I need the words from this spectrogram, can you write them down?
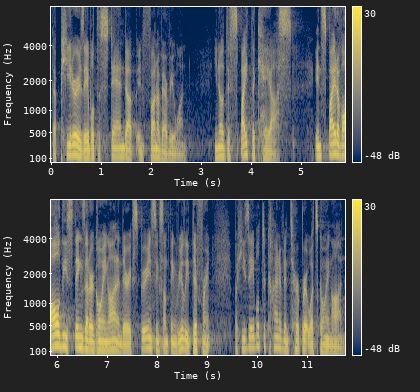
that Peter is able to stand up in front of everyone. You know, despite the chaos, in spite of all these things that are going on, and they're experiencing something really different, but he's able to kind of interpret what's going on.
